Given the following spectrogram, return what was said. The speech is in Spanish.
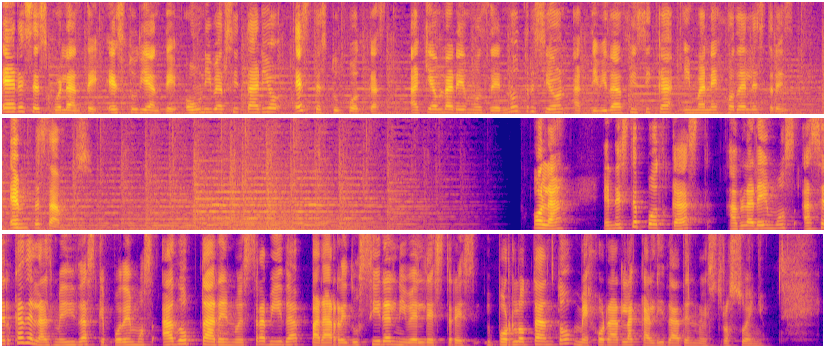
Eres escuelante, estudiante o universitario, este es tu podcast. Aquí hablaremos de nutrición, actividad física y manejo del estrés. Empezamos. Hola, en este podcast hablaremos acerca de las medidas que podemos adoptar en nuestra vida para reducir el nivel de estrés y por lo tanto mejorar la calidad de nuestro sueño.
